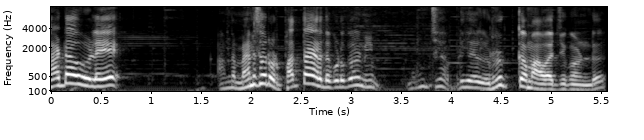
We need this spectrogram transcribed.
கடவுளே அந்த மனுஷர் ஒரு பத்தாயிரத்தை கொடுக்கணும் நீ மூஞ்சி அப்படியே இறுக்கமாக வச்சுக்கொண்டு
